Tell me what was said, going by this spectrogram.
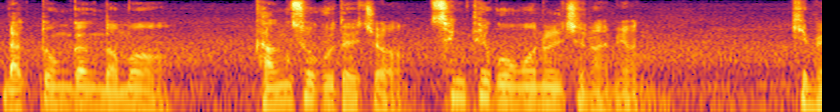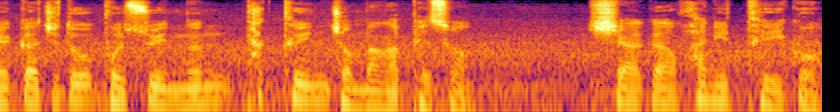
낙동강 넘어 강서구대저 생태공원을 지나면 김해까지도 볼 수 있는 탁 트인 전망 앞에서 시야가 환히 트이고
